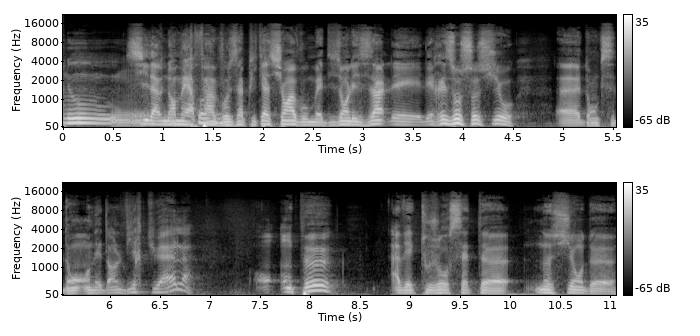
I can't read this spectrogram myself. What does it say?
nous. Si la, on- non, mais enfin, vos applications à vous, mais disons les, les, les réseaux sociaux, euh, donc c'est on est dans le virtuel, on, on peut avec toujours cette euh, notion de,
